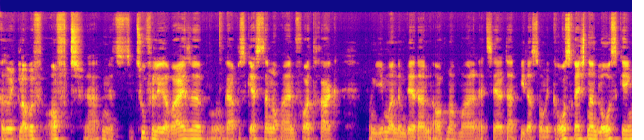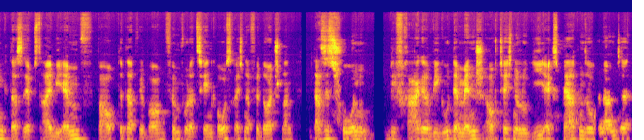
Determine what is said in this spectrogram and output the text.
Also ich glaube oft, wir hatten jetzt zufälligerweise, gab es gestern noch einen Vortrag von jemandem, der dann auch nochmal erzählt hat, wie das so mit Großrechnern losging, dass selbst IBM behauptet hat, wir brauchen fünf oder zehn Großrechner für Deutschland. Das ist schon die Frage, wie gut der Mensch, auch Technologieexperten sogenannte,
